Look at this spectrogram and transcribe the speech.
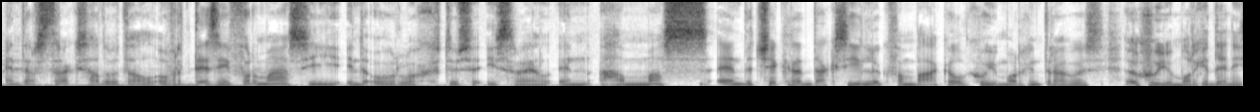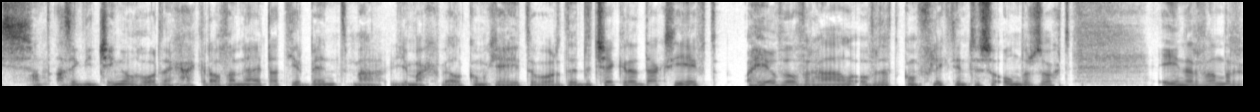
En daar straks hadden we het al over desinformatie in de oorlog tussen Israël en Hamas. En de Czech-redactie, Luc van Bakel. Goedemorgen trouwens. Goedemorgen, Dennis. Want als ik die jingle hoor, dan ga ik er al vanuit dat je er bent. Maar je mag welkom geheten worden. De Czech-redactie heeft heel veel verhalen over dat conflict intussen onderzocht. Eén daarvan, daar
